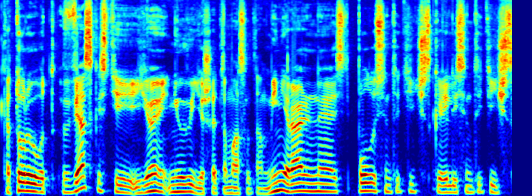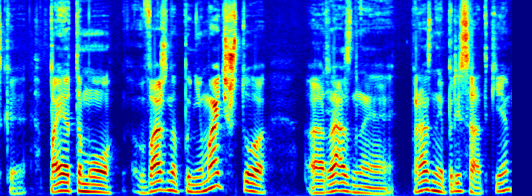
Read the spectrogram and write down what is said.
которую вот в вязкости ее не увидишь. Это масло там минеральное, полусинтетическое или синтетическое. Поэтому важно понимать, что разные, разные присадки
